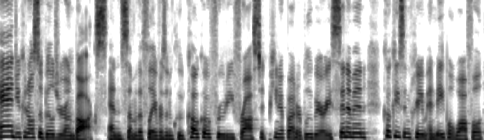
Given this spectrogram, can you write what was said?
And you can also build your own box. And some of the flavors include cocoa, fruity, frosted, peanut butter, blueberry, cinnamon, cookies and cream, and maple waffle.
